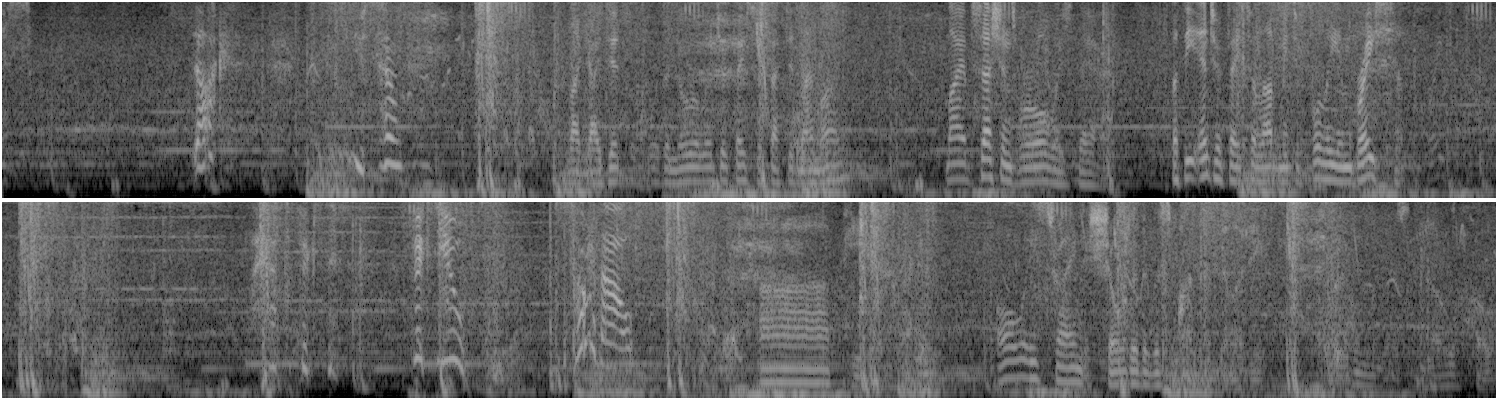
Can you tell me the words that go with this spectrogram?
this. Doc? You sound... Like I did before the neural interface affected my mind. My obsessions were always there, but the interface allowed me to fully embrace them. I have to fix this. Fix you! Somehow! Always trying to shoulder the responsibility, even when there's no hope.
